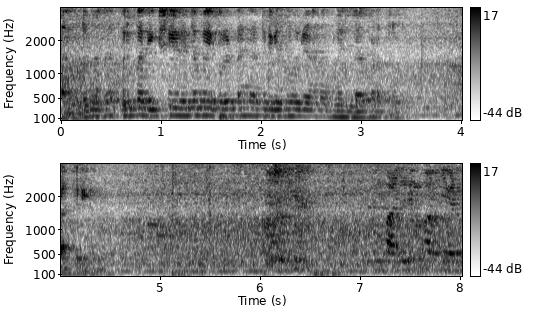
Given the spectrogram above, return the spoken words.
അതുകൊണ്ട് നല്ല ഒരു പരീക്ഷ ചെയ്തിട്ട് പേപ്പർ കിട്ടാൻ കാത്തിരിക്കുന്ന പോലെയാണ് നമ്മൾ എല്ലാ പടത്തിലും കാത്തിരിക്കുന്നത് പലരും ഒരു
